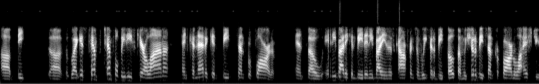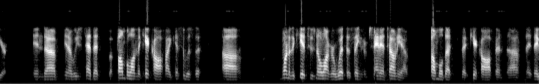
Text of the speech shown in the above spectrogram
uh, beat. Uh, well, I guess Temp- Temple beat East Carolina, and Connecticut beat Central Florida. And so anybody can beat anybody in this conference, and we could have beat both of them. We should have beat Central Florida last year, and uh, you know we just had that fumble on the kickoff. I guess it was the uh, one of the kids who's no longer with us, things from San Antonio, fumbled that that kickoff, and uh, they they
